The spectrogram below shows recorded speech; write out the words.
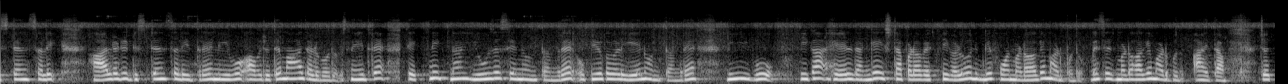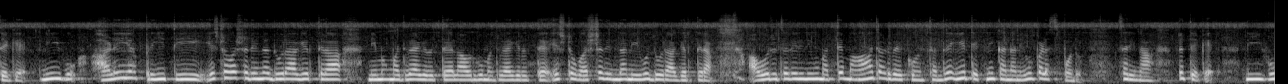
ಡಿಸ್ಟೆನ್ಸಲ್ಲಿ, ಆಲ್ರೆಡಿ ಡಿಸ್ಟೆನ್ಸಲ್ಲಿ ಇದ್ದರೆ ನೀವು ಅವ್ರ ಜೊತೆ ಮಾತಾಡ್ಬೋದು. ಸ್ನೇಹಿತರೆ, ಟೆಕ್ನಿಕ್ನ ಯೂಸಸ್ ಏನು ಅಂತಂದರೆ, ಉಪಯೋಗಗಳು ಏನು ಅಂತಂದರೆ, ನೀವು ಈಗ ಹೇಳ್ದಂಗೆ ಇಷ್ಟಪಡೋ ವ್ಯಕ್ತಿಗಳು ನಿಮಗೆ ಫೋನ್ ಮಾಡೋ ಹಾಗೆ ಮಾಡ್ಬೋದು, ಮೆಸೇಜ್ ಮಾಡೋ ಹಾಗೆ ಮಾಡ್ಬೋದು, ಆಯಿತಾ? ಜೊತೆಗೆ ನೀವು ಹಳೆಯ ಪ್ರೀತಿ, ಎಷ್ಟು ವರ್ಷದಿಂದ ದೂರ ಆಗಿರ್ತೀರಾ ನಿಮಗೆ ಮದುವೆ ಆಗಿರುತ್ತೆ, ಅಲ್ಲ ಅವ್ರಿಗೂ ಮದುವೆ ಆಗಿರುತ್ತೆ, ಎಷ್ಟು ವರ್ಷದಿಂದ ನೀವು ದೂರ ಆಗಿರ್ತೀರ. ಅವ್ರ ಜೊತೆ ನೀವು ಮತ್ತೆ ಮಾತಾಡಬೇಕು ಅಂತಂದರೆ ಈ ಟೆಕ್ನಿಕನ್ನು ನೀವು ಬಳಸ್ಬೋದು. ಸರಿನಾ? ಜೊತೆಗೆ ನೀವು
